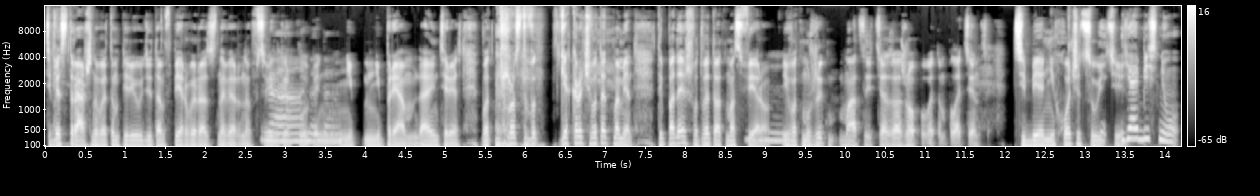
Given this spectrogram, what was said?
тебе страшно в этом периоде, там, в первый раз, наверное, в свингер-клубе? да, да. Не, не прям, да, интерес? Вот просто вот, я, короче, вот этот момент. Ты подаешь вот в эту атмосферу, Мгм. и вот мужик мацает тебя за жопу в этом полотенце. Тебе не хочется уйти. Я объясню.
